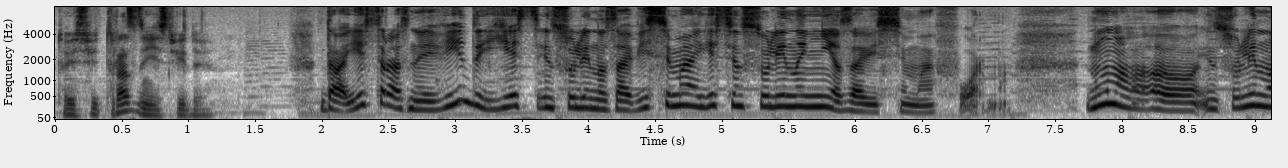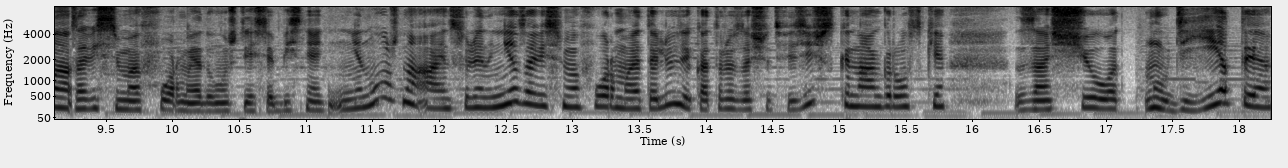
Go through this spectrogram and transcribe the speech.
То есть ведь разные есть виды. Да, есть разные виды. Есть инсулинозависимая, есть инсулинонезависимая форма. Ну, инсулинозависимая форма, я думаю, что здесь объяснять не нужно, а инсулинонезависимая форма – это люди, которые за счет физической нагрузки, за счет ну, диеты,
